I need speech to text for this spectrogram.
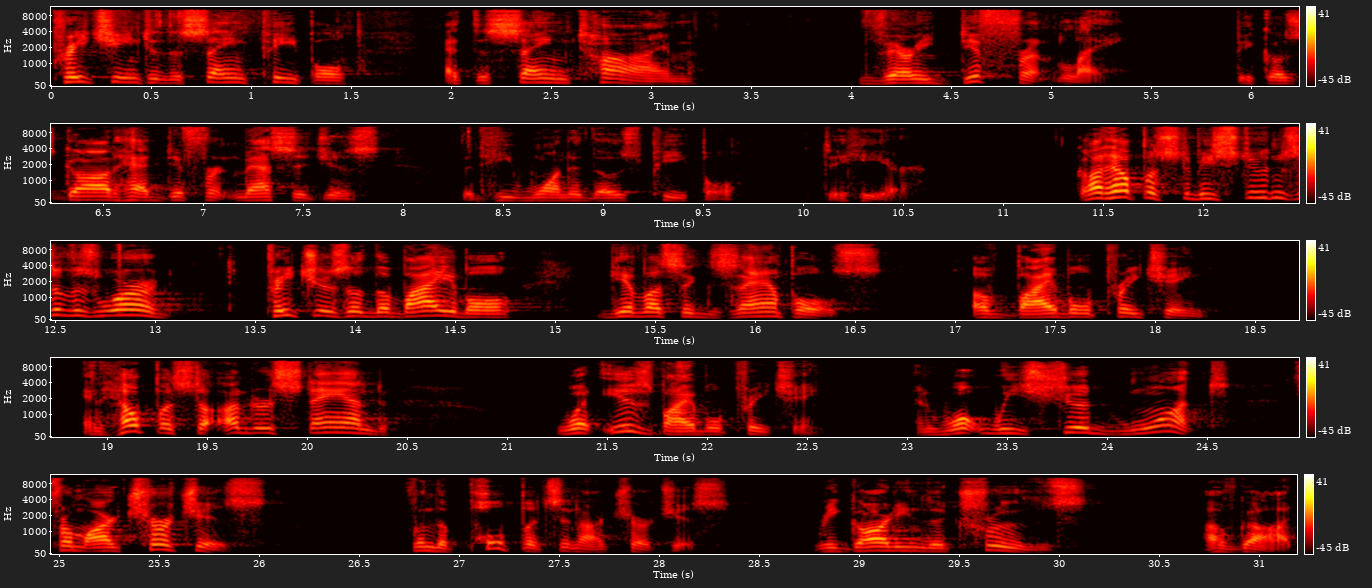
preaching to the same people at the same time very differently because God had different messages that He wanted those people to hear. God help us to be students of His Word. Preachers of the Bible give us examples of Bible preaching and help us to understand what is Bible preaching and what we should want from our churches, from the pulpits in our churches regarding the truths of God.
